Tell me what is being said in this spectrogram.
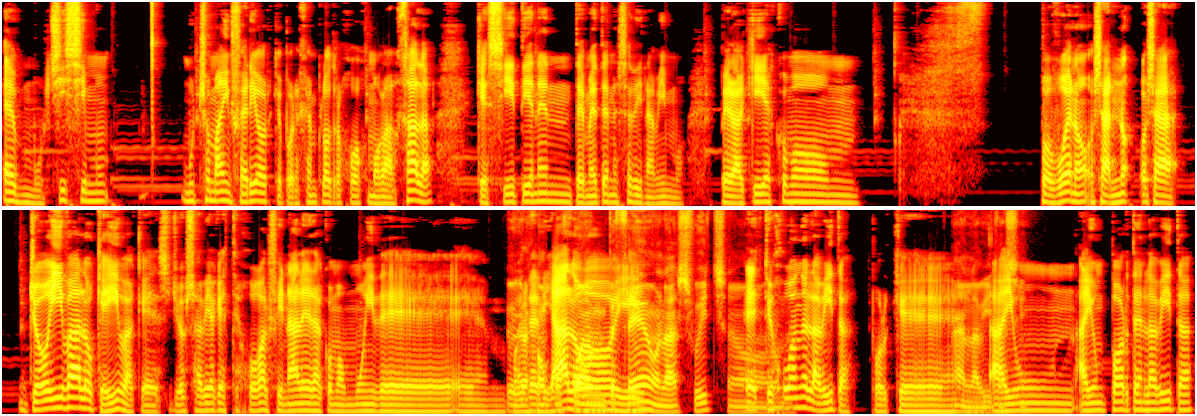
es muchísimo, mucho más inferior que, por ejemplo, otros juegos como Valhalla, que sí tienen, te meten ese dinamismo. Pero aquí es como. Mm, pues bueno, o sea, no, o sea, yo iba a lo que iba, que es, yo sabía que este juego al final era como muy de, em, pues de diálogo. En PC, o en la Switch? Estoy jugando en la Vita, porque ah, hay, un, hay un port en la Vita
